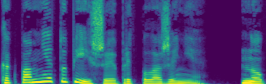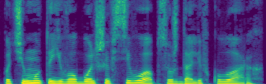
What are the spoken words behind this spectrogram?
Как по мне, тупейшее предположение, но почему-то его больше всего обсуждали в кулуарах.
